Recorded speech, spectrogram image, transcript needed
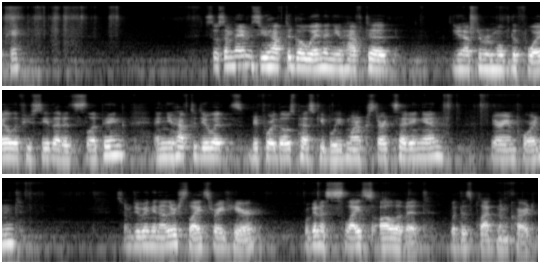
Okay. So sometimes you have to go in and you have to you have to remove the foil if you see that it's slipping and you have to do it before those pesky bleed marks start setting in. Very important. So I'm doing another slice right here. We're going to slice all of it with this platinum card.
